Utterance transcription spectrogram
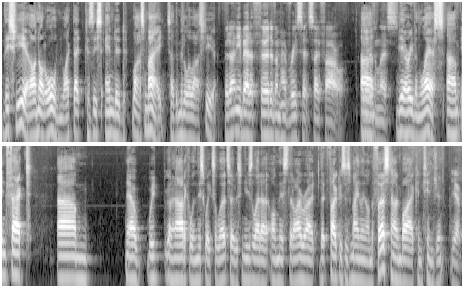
this year. Oh, not all of them like that because this ended last May, so the middle of last year. But only about a third of them have reset so far, or, or Uh, even less. Yeah, or even less. Um, in fact, um, now we've got an article in this week's Alert Service newsletter on this that I wrote that focuses mainly on the first home buyer contingent. Yep.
